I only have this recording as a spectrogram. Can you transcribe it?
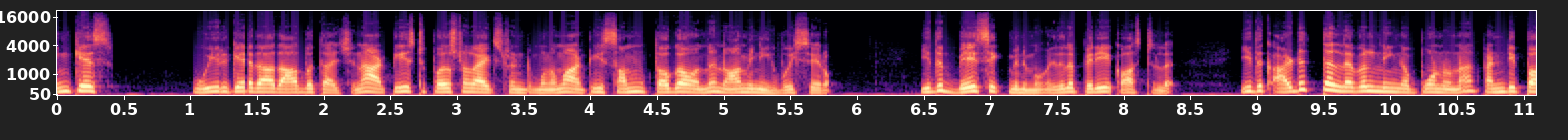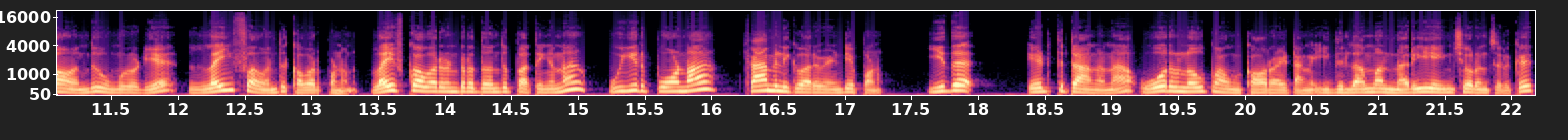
இன்கேஸ் உயிருக்கே ஏதாவது ஆபத்து ஆச்சுன்னா அட்லீஸ்ட் பர்சனல் ஆக்சிடென்ட் மூலமாக அட்லீஸ்ட் சம் தொகை வந்து நாமினிக்கு போய் சேரும். இது பேசிக் மினிமம் இதில் பெரிய காஸ்ட் இல்லை. இதுக்கு அடுத்த லெவல் நீங்கள் போகணுன்னா கண்டிப்பாக வந்து உங்களுடைய லைஃப்பை வந்து கவர் பண்ணணும். லைஃப் கவர்ன்றது வந்து பார்த்திங்கன்னா உயிர் போனால் ஃபேமிலிக்கு வர வேண்டிய பணம். இதை எடுத்துட்டாங்கன்னா ஓரளவுக்கு அவங்க கவர் ஆகிட்டாங்க இது இல்லாமல் நிறைய இன்சூரன்ஸ் இருக்குது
